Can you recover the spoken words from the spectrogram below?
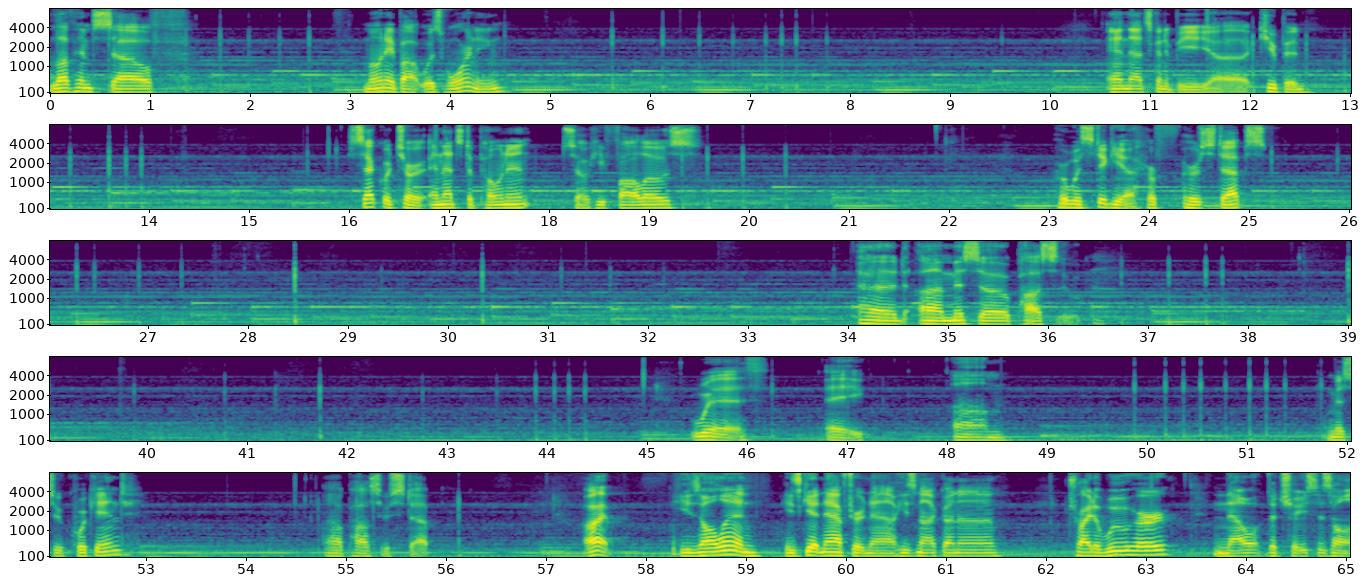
love himself monebat was warning and that's going to be uh, cupid. Sequitur and that's deponent so he follows her vestigia, her, her steps. Had uh, Miso Pasu. With a um, Misu Quickened uh, Pasu step. All right, he's all in. He's getting after it now. He's not gonna try to woo her. Now the chase is on.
